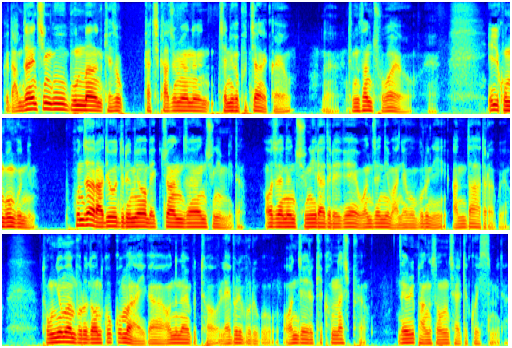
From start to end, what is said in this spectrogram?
그 남자인 친구분만 계속 같이 가주면은 재미가 붙지 않을까요? 네, 등산 좋아요. 네. 1009님 혼자 라디오 들으며 맥주 한 잔 중입니다. 어제는 중1 아들에게 원재님 아냐고 물으니 안다 하더라고요. 동료만 부르던 꼬꼬마 아이가 어느 날부터 랩을 부르고 언제 이렇게 컸나 싶어요. 늘 방송 잘 듣고 있습니다.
